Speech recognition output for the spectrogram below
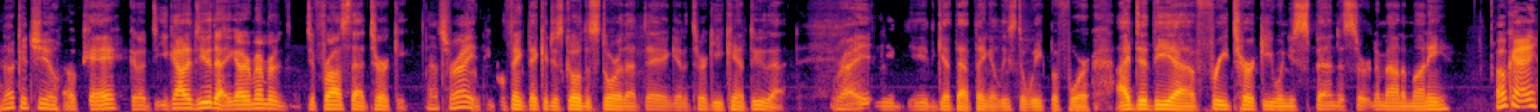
Look at you. Okay, gonna you got to do that. You got to remember to defrost that turkey. That's right. People think they could just go to the store that day and get a turkey. You can't do that. Right. You, you need to get that thing at least a week before. I did the uh, free turkey when you spend a certain amount of money. Okay.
